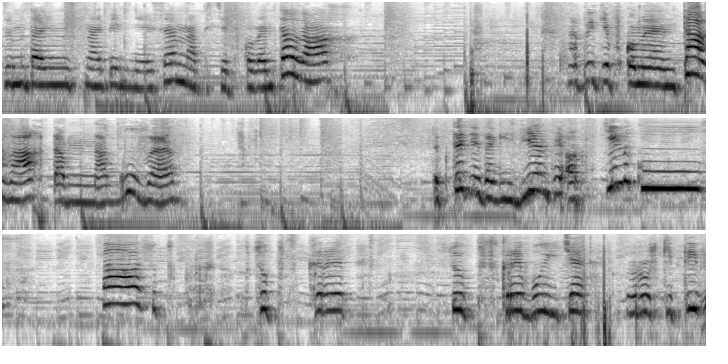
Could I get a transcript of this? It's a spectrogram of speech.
Tym zdaniem jest najpiękniejsza, napiszcie w komentarzach. Napiszcie w komentarzach tam na górze. To chcecie takich więcej odcinków. A, subskry, subskry, subskrybujcie Ruski TV.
